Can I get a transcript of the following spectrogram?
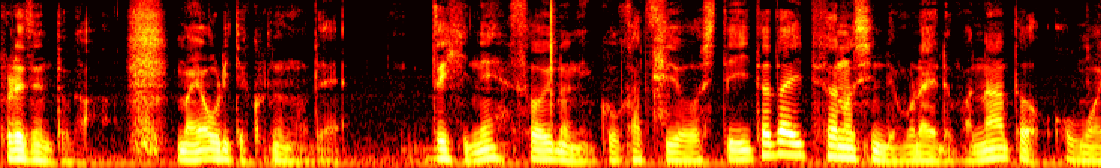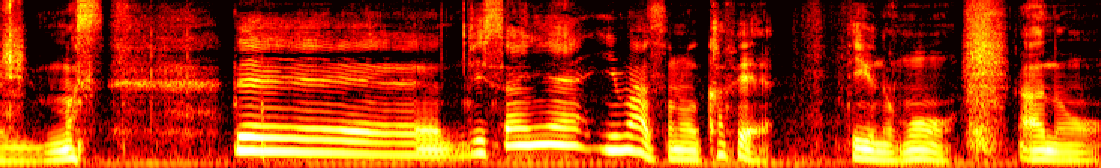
プレゼントが前降りてくるので是非ねそういうのにご活用していただいて楽しんでもらえればなと思います。で実際にね今そのカフェっていうのもあの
